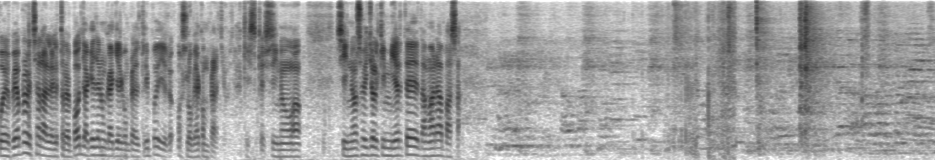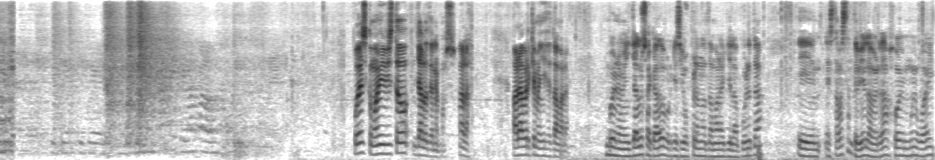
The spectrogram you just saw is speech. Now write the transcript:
pues voy a aprovechar al electropod, ya que ella nunca quiere comprar el trípode, y os lo voy a comprar yo. Ya que es que si no, si no soy yo el que invierte, Tamara pasa. Pues como habéis visto, ya lo tenemos. Ahora a ver qué me dice Tamara. Bueno, ya lo he sacado porque sigo esperando a Tamara aquí en la puerta. Eh, está bastante bien, la verdad, joder, muy guay.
